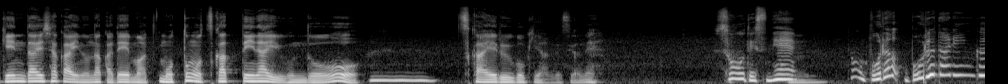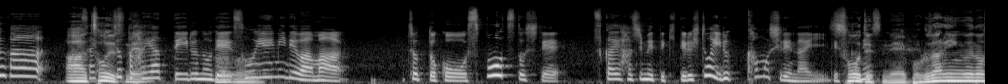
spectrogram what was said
現代社会の中で、まあ、最も使っていない運動を使える動きなんですよね。そうですね。うんでもボラ、ボルダリングがあ最。近ちょっと流行っているので、うんうんそういう意味ではまあ、ちょっとこう、スポーツとして使い始めてきてる人はいるかもしれないですかね。そうですね。ボルダリングの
